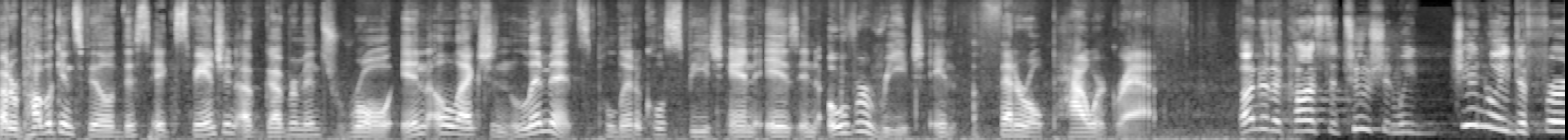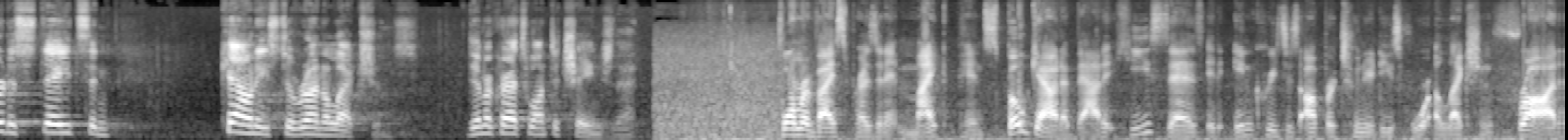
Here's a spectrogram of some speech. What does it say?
But Republicans feel this expansion of government's role in election limits political speech and is an overreach in a federal power grab. Under the Constitution, we generally defer to states and counties to run elections. Democrats want to change that. Former Vice President Mike Pence spoke out about it. He says it increases opportunities for election fraud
